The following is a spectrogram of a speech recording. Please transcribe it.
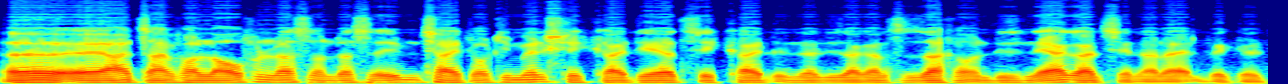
Äh, er hat es einfach laufen lassen und das eben zeigt auch die Menschlichkeit, die Herzlichkeit in dieser ganzen Sache und diesen Ehrgeiz, den er da entwickelt.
